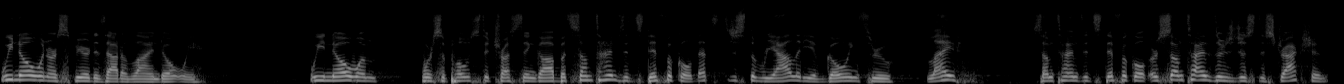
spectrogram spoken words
We know when our spirit is out of line, don't we? We know when, we're supposed to trust in God, but sometimes it's difficult. That's just the reality of going through life. Sometimes it's difficult, or sometimes there's just distraction.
